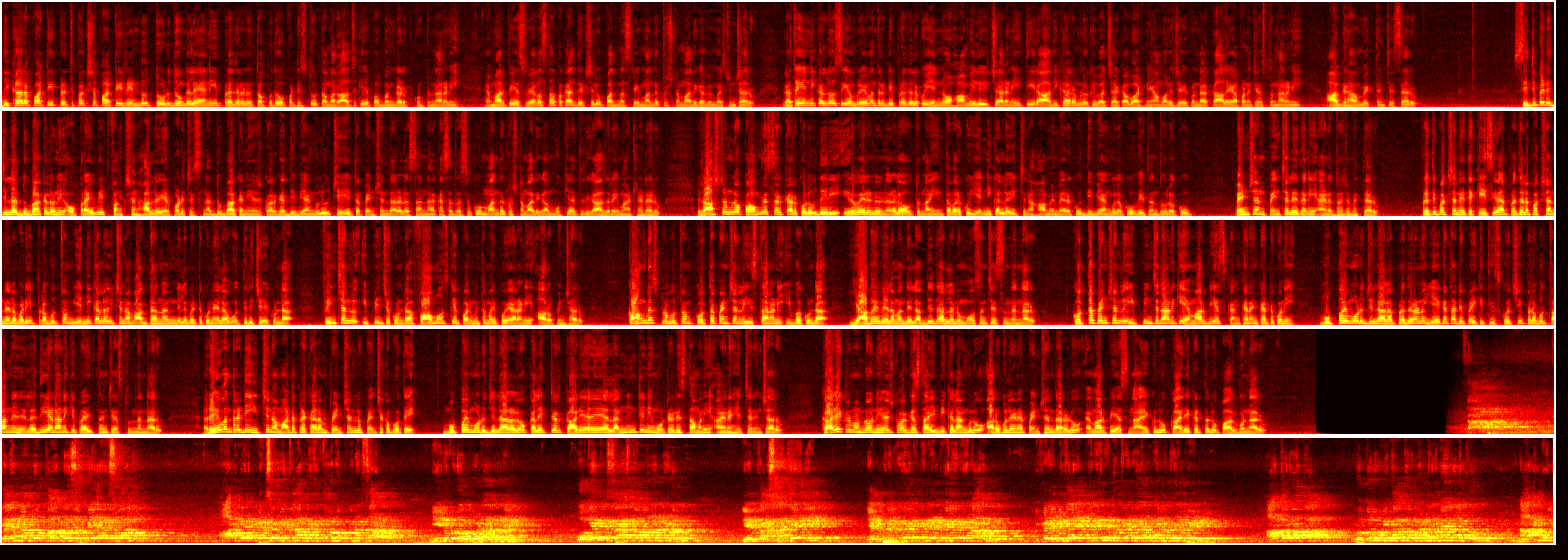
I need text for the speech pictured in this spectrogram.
అధికార పార్టీ ప్రతిపక్ష పార్టీ రెండు తోడు దొంగలే అని ప్రజలను తప్పుదోవ పట్టిస్తూ తమ రాజకీయ పబ్బం గడుపుకుంటున్నారని ఎంఆర్పీఎస్ వ్యవస్థాపక అధ్యక్షులు పద్మశ్రీ మందకృష్ణ మాదిగ విమర్శించారు. గత ఎన్నికల్లో సీఎం రేవంత్ రెడ్డి ప్రజలకు ఎన్నో హామీలు ఇచ్చారని తీరా అధికారంలోకి వచ్చాక వాటిని అమలు చేయకుండా కాలయాపన చేస్తున్నారని ఆగ్రహం వ్యక్తం చేశారు. సిద్దిపేట జిల్లా దుబ్బాకలోని ఓ ప్రైవేట్ ఫంక్షన్ హాల్లో ఏర్పాటు చేసిన దుబ్బాక నియోజకవర్గ దివ్యాంగులు చేయుత పెన్షన్దారుల సన్నాహక సదస్సుకు మందకృష్ణ మాదిగ ముఖ్య అతిథిగా హాజరై మాట్లాడారు. రాష్ట్రంలో కాంగ్రెస్ సర్కార్ కొలువుదీరి ఇరవై రెండు నెలలు అవుతున్నా ఇంతవరకు ఎన్నికల్లో ఇచ్చిన హామీ మేరకు దివ్యాంగులకు వితంతువులకు పెన్షన్ పెంచలేదని ఆయన ధ్వజమెత్తారు. ప్రతిపక్ష నేత కేసీఆర్ ప్రజల పక్షాన్ని నిలబడి ప్రభుత్వం ఎన్నికల్లో ఇచ్చిన వాగ్దానాన్ని నిలబెట్టుకునేలా ఒత్తిడి చేయకుండా పింఛన్లు ఇప్పించకుండా ఫామ్ హౌస్కే పరిమితమైపోయారని ఆరోపించారు. కాంగ్రెస్ ప్రభుత్వం కొత్త పెన్షన్లు ఇస్తానని ఇవ్వకుండా యాభై వేల మంది లబ్ధిదారులను మోసం చేసిందన్నారు. కొత్త పెన్షన్లు ఇప్పించడానికి ఎంఆర్బీఎస్ కంకణం కట్టుకొని ముప్పై మూడు జిల్లాల ప్రజలను ఏకతాటిపైకి తీసుకొచ్చి ప్రభుత్వాన్ని నిలదీయడానికి ప్రయత్నం చేస్తుందన్నారు. రేవంత్ రెడ్డి ఇచ్చిన మాట ప్రకారం పెన్షన్లు పెంచకపోతే ముప్పై మూడు జిల్లాలలో కలెక్టర్ కార్యాలయాలన్నింటినీ ముట్టడిస్తామని ఆయన హెచ్చరించారు. కార్యక్రమంలో నియోజకవర్గ స్థాయి వికలాంగులు అర్హులైన పెన్షన్దారులు ఎంఆర్పీఎస్ నాయకులు కార్యకర్తలు పాల్గొన్నారు. తెలంగాణలో కాంగ్రెస్ నేను కష్టం చేయండి ఏప్రిల్ ఇరవై రెండు వేల ఇరవై నాలుగు. ఇక్కడ ఎన్నికలు అయిపోయింది రెండు వేల ఎన్నికలు అయిపోయింది ఆ తర్వాత వృద్ధులు వికలాంగులు ఒంటరి మహిళలకు నాలుగు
